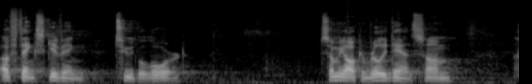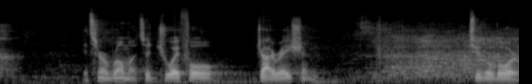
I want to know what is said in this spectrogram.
of thanksgiving to the Lord. Some of y'all can really dance. Some, it's an aroma. It's a joyful gyration to the Lord.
